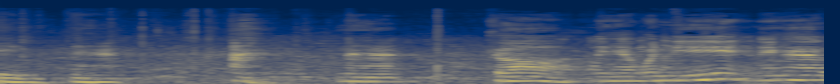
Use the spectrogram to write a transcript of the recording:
ริงนะฮะอะนะฮะก็นะฮะวันนี้นะครับ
